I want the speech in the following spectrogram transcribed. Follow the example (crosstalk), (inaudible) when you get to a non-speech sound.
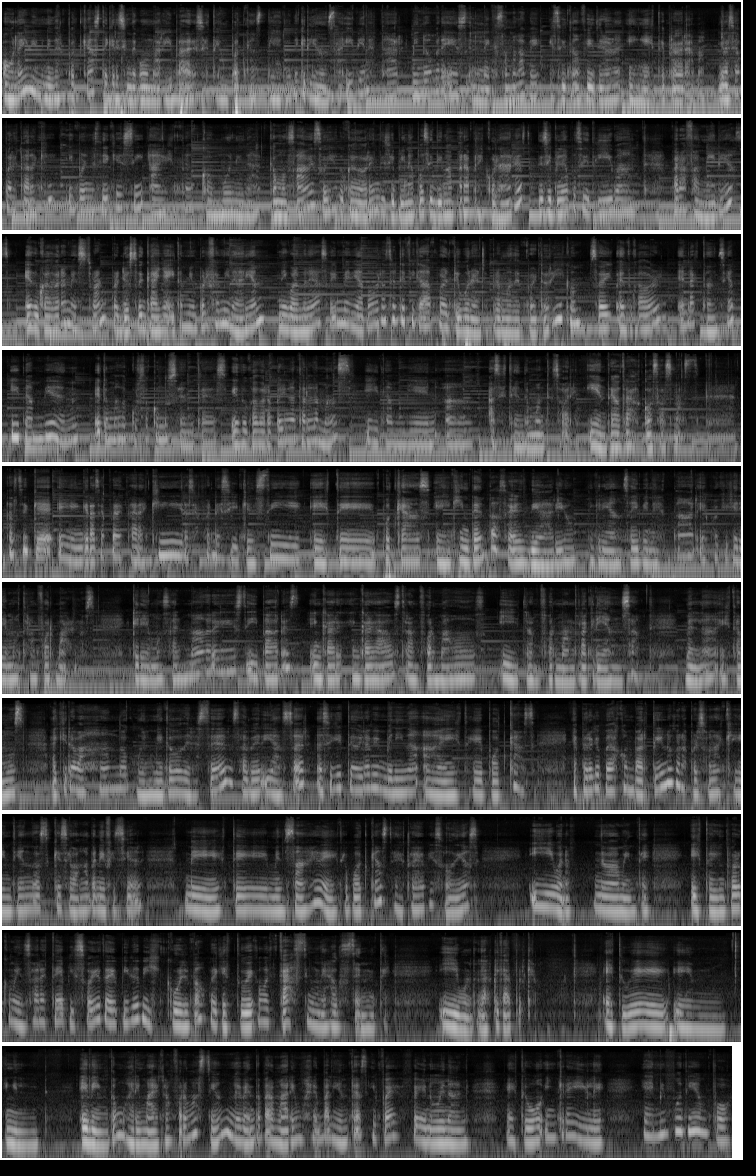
Hola y bienvenido al podcast de Creciendo como Madre y Padres. Este es un podcast diario de crianza y bienestar. Nombre es Lexa Malavé y soy tu anfitriona en este programa. Gracias por estar aquí y por decir que sí a esta comunidad. Como sabes, soy educadora en disciplina positiva para preescolares, disciplina positiva para familias, educadora menstrual, por yo soy Gaia y también por Feminarian. De igual manera, soy mediadora certificada por el Tribunal Supremo de Puerto Rico. Soy educador en lactancia y también he tomado cursos conducentes, educadora perinatal la más y también asistente Montessori y entre otras cosas más. Así que eh, gracias por estar aquí, gracias por decir que sí. Este podcast eh, que intenta hacer diario de crianza y bienestar es porque queremos transformarnos. Queremos ser madres y padres encargados, transformados y transformando la crianza. ¿Verdad? Estamos aquí trabajando con el método del ser, saber y hacer. Así que te doy la bienvenida a este podcast. Espero que puedas compartirlo con las personas que entiendas que se van a beneficiar de este mensaje, de este podcast, de estos episodios. Y bueno, nuevamente estoy por comenzar este episodio. Te pido disculpas porque estuve como casi un mes ausente. Y bueno, te voy a explicar por qué. Estuve en el evento Mujer y Madre Transformación, un evento para madres y mujeres valientes y fue fenomenal. Estuvo increíble. Y al mismo tiempo,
